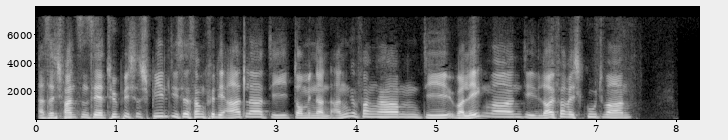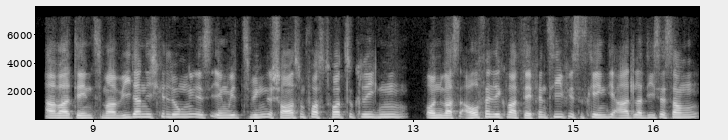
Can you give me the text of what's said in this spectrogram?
Also, also ich fand es ein sehr typisches Spiel, die Saison für die Adler, die dominant angefangen haben, die überlegen waren, die läuferisch gut waren, aber denen es mal wieder nicht gelungen ist, irgendwie zwingende Chancen vors Tor zu kriegen. Und was auffällig war, defensiv ist es gegen die Adler die Saison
